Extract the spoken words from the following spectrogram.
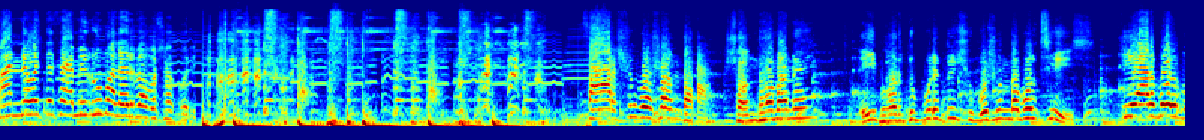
মানে হইতেছে আমি রুমালের ব্যবসা করি। স্যার শুভ সন্ধ্যা। সন্ধ্যা মানে? এই ভর দুপুরে তুই শুভ সন্ধ্যা বলছিস? কি আর বলব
